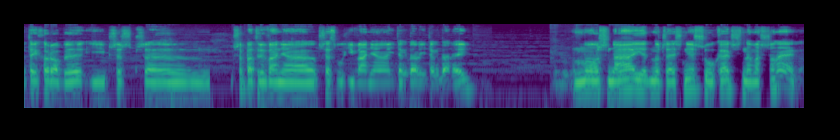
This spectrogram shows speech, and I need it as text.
y, tej choroby i prze, prze, przepatrywania, przesłuchiwania itd., itd., można jednocześnie szukać namaszczonego.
